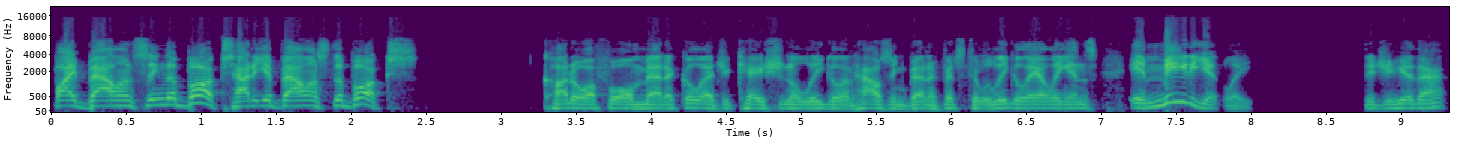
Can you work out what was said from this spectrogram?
by balancing the books. How do you balance the books? cut off all medical, educational, legal, and housing benefits to illegal aliens immediately. Did you hear that?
